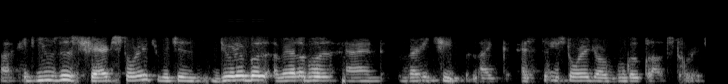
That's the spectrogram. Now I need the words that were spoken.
Uh, it uses shared storage, which is durable, available, and very cheap, like S3 storage or Google Cloud Storage.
